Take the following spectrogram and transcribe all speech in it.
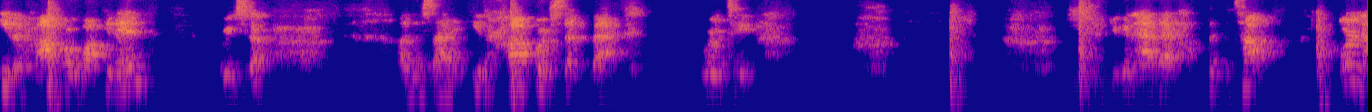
Either hop or walk it in, reach it up. Other side, either hop or step back, rotate. You can add that hop at the top or not.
